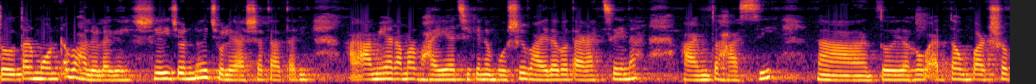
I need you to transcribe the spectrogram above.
তো তার মনটা ভালো লাগে, সেই জন্যই চলে আসা তাড়াতাড়ি। আর আমি আর আমার ভাই আছে এখানে বসে, ভাই দেখো তাকাচ্ছেই না, আর আমি তো হাসছি তো দেখো একদম ওয়ার্কশপ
